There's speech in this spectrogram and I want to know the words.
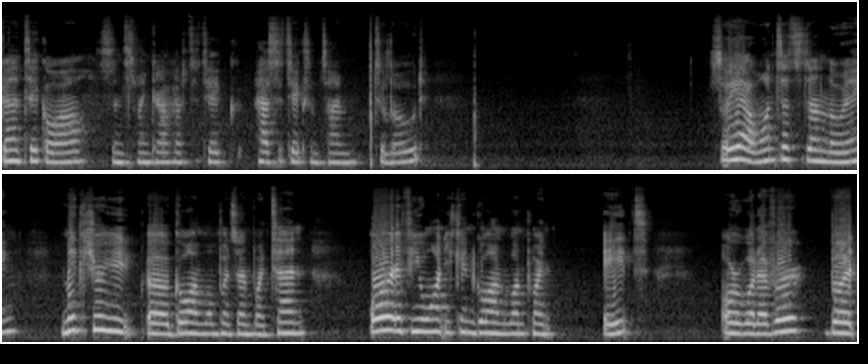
Gonna take a while since Minecraft has to take has to take some time to load. So yeah, once it's done loading, make sure you uh, go on 1.7.10 or if you want you can go on 1.8 or whatever but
